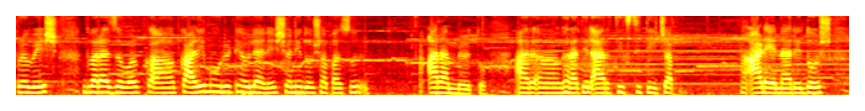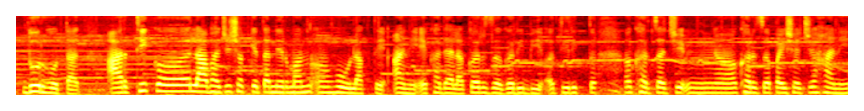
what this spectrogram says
प्रवेशद्वाराजवळ का काळी मोहरी ठेवल्याने शनी दोषापासून आराम मिळतो. आर घरातील आर्थिक स्थितीच्या आड येणारे दोष दूर होतात. आर्थिक लाभाची शक्यता निर्माण होऊ लागते आणि एखाद्याला कर्ज गरिबी अतिरिक्त खर्चाची खर्च पैशाची हानी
